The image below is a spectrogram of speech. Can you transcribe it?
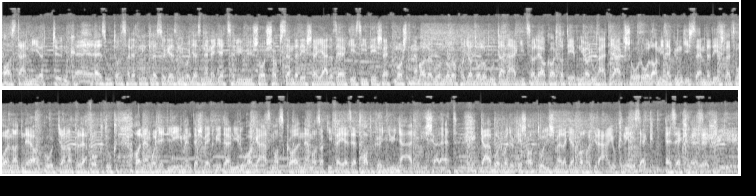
Aztán mi jöttünk. Ezúton szeretnénk leszögezni, hogy ez nem egy egyszerű műsor, sok szenvedéssel jár az elkészítése. Most nem arra gondolok, hogy a dolog után Ágica le akarta tépni a ruhát Jáksóról, ami nekünk is szenvedés lett volna, ne aggódjanak, lefogtuk, hanem hogy egy légmentes vegyvédelmi ruha gázmaszkal nem az a kifejezett habkönnyű nyári viselet. Gábor vagyok, és attól is melegem van, hogy rájuk nézek. Ezek hülyék.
